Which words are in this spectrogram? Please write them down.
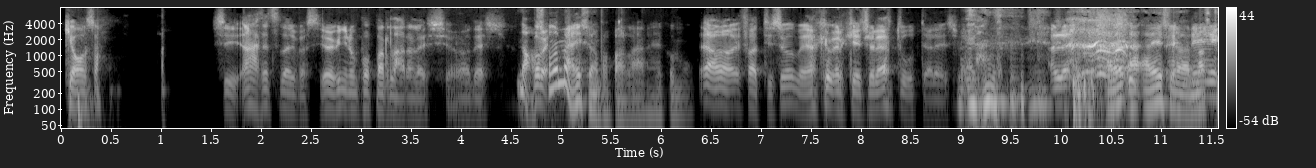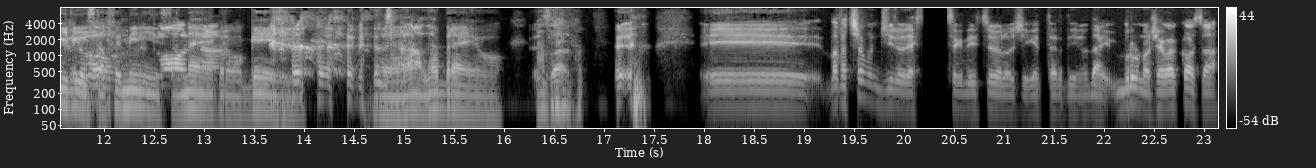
Chiosa. Sì. ah senza dare fastidio quindi non può parlare Alessio adesso No, Vabbè. secondo me Alessio non può parlare eh, comunque. No, no, infatti, secondo me anche perché ce le ha tutte Alessio. Ale- Ale- Alessio è Negro, maschilista, femminista, donna. negro, gay, eh, Esatto. l'ebreo. Esatto. E- Ma facciamo un giro di sacrifici veloci che è tardino. Dai, Bruno, c'è qualcosa?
